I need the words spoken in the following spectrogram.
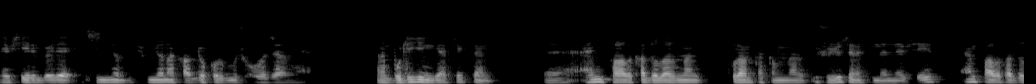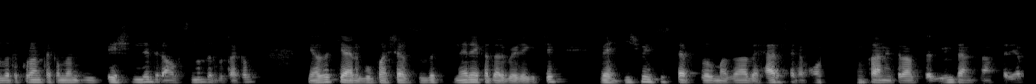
Nevşehir'in böyle 2 milyon, 3 milyona kadro kurmuş olacağını yani. yani bu ligin gerçekten e, en pahalı kadrolarından kuran takımlar 3. senesinde Nevşehir. En pahalı kadroları kuran takımların ilk 5'indedir, 6'sındadır bu takım. Yazık yani bu başarısızlık nereye kadar böyle gidecek? Ve hiç mi sistem kurulmaz abi? Her sene 10 tane transfer, 20 tane transfer yap.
